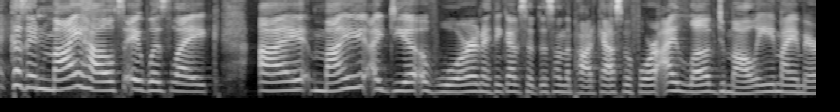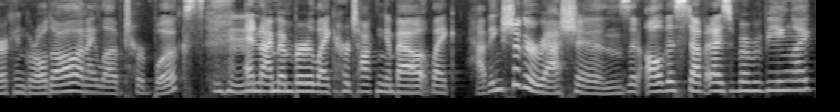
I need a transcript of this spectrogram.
Because in my house, it was like I my idea of war, and I think I've said this on the podcast before. I loved Molly, my American Girl doll, and I loved her books. Mm-hmm. And I remember like her talking about like having sugar rations and all this stuff. And I just remember being like,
